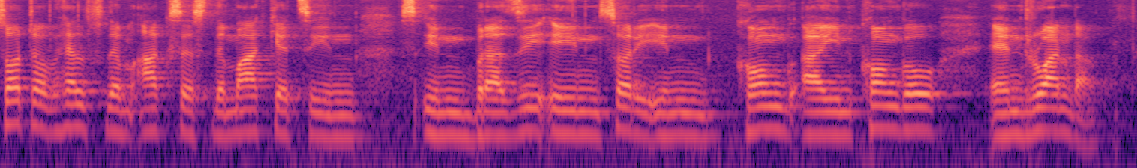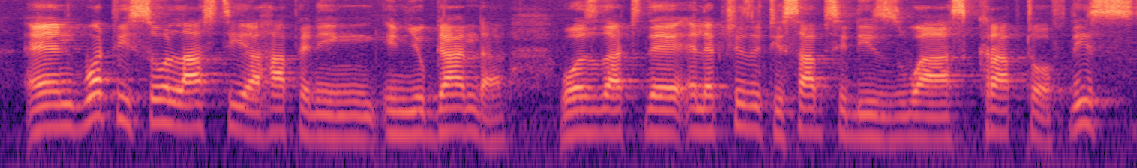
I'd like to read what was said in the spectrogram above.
sort of helps them access the markets in in Brazil, in sorry, in Congo, uh, in Congo and Rwanda. And what we saw last year happening in Uganda was that the electricity subsidies were scrapped off. This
